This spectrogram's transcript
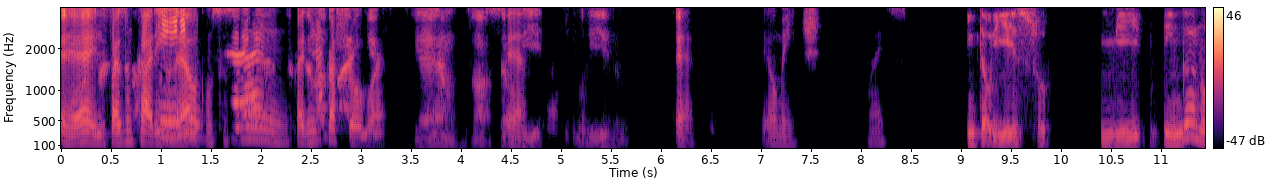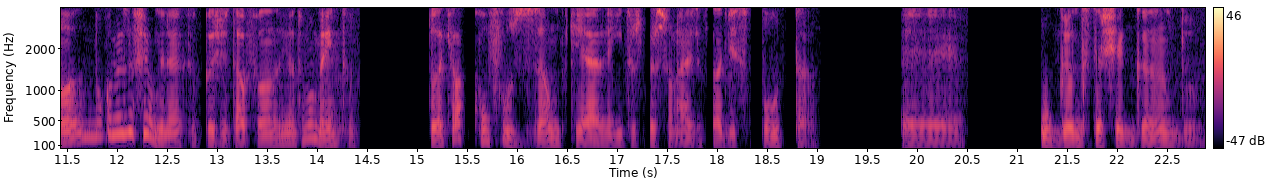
É ele faz um carinho Sim, nela, como se fosse é. um carinho de cachorro, é, É, nossa, é, É. horrível, horrível. realmente. Mas, Então, e isso me enganou no começo do filme, né? Que que a gente tava falando em outro momento. Toda aquela confusão que era entre os personagens, aquela disputa, é, o gangster chegando.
